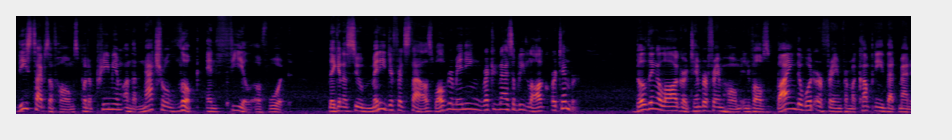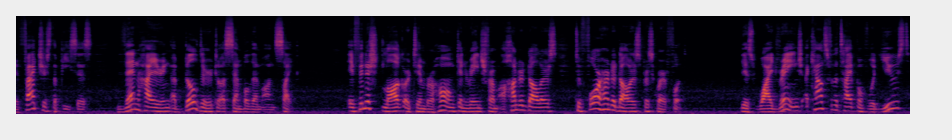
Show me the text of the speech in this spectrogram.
These types of homes put a premium on the natural look and feel of wood. They can assume many different styles while remaining recognizably log or timber. Building a log or timber frame home involves buying the wood or frame from a company that manufactures the pieces, then hiring a builder to assemble them on site. A finished log or timber home can range from $100 to $400 per square foot. This wide range accounts for the type of wood used,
